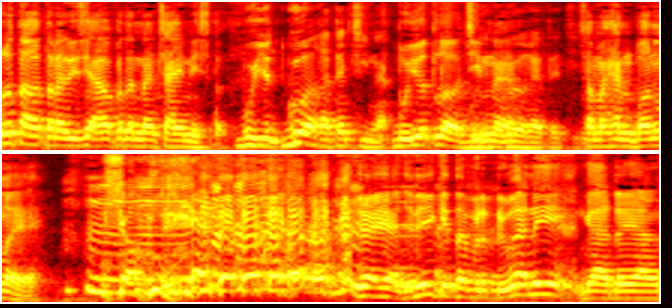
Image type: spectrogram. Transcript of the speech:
lu tahu tradisi apa tentang Chinese tuh? Buyut gua kata Cina. Buyut lo Cina. gua kata Cina. Sama handphone lo ya? Xiaomi. ya ya, jadi kita berdua nih nggak ada yang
